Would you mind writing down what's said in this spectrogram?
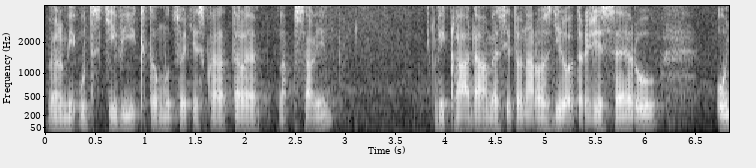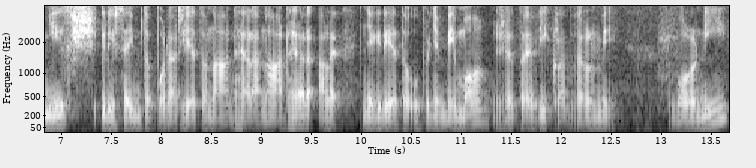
velmi úctiví k tomu, co ti skladatelé napsali. Vykládáme si to na rozdíl od režisérů, u nich, když se jim to podaří, je to nádhera, nádher, ale někdy je to úplně mimo, že to je výklad velmi volný,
